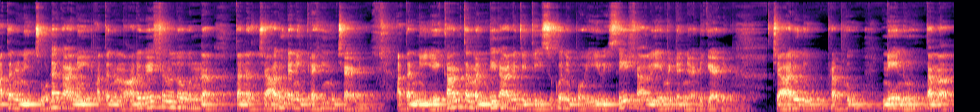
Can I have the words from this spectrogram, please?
అతనిని చూడగానే అతను మారువేషంలో ఉన్న తన చారుడని గ్రహించాడు. అతన్ని ఏకాంత మందిరానికి తీసుకొని పోయి విశేషాలు ఏమిటని అడిగాడు. చారుడు ప్రభు నేను తమ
